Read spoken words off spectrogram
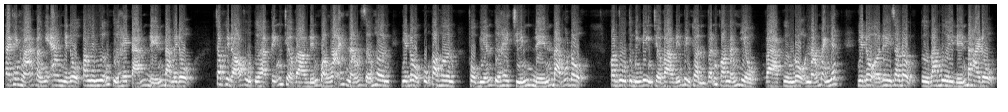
Tại Thanh Hóa và Nghệ An, nhiệt độ tăng lên ngưỡng từ 28 đến 30 độ. Trong khi đó, vùng từ Hà Tĩnh trở vào đến Quảng Ngãi nắng sớm hơn, nhiệt độ cũng cao hơn, phổ biến từ 29 đến 31 độ. Còn vùng từ Bình Định trở vào đến Bình Thuận vẫn có nắng nhiều và cường độ nắng mạnh nhất, nhiệt độ ở đây dao động từ 30 đến 32 độ.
